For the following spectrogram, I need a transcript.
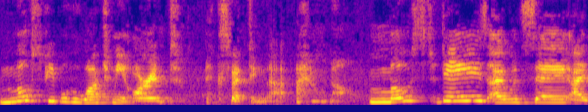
most people who watch me aren't expecting that. I don't know. Most days I would say I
